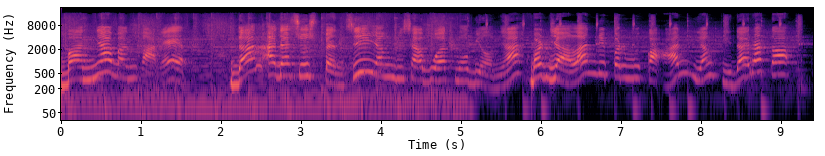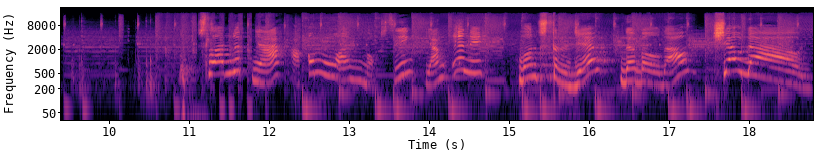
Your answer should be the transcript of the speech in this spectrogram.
bannya ban karet. Dan ada suspensi yang bisa buat mobilnya berjalan di permukaan yang tidak rata. Selanjutnya, aku mau unboxing yang ini. Monster Jam Double Down Showdown.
